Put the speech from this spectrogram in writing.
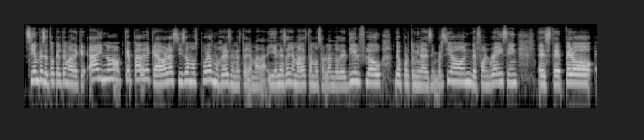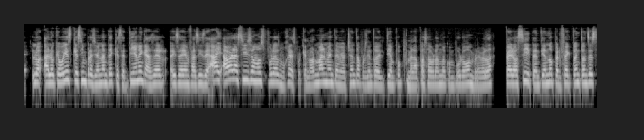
siempre se toca el tema de que, ay no, qué padre que ahora sí somos puras mujeres en esta llamada. Y en esa llamada estamos hablando de deal flow, de oportunidades de inversión, de fundraising, este, pero a lo que voy es que es impresionante que se tiene que hacer ese énfasis de, ay, ahora sí somos puras mujeres, porque normalmente mi 80% del tiempo pues me la paso hablando con puro hombre, ¿verdad? Pero sí, te entiendo perfecto. Entonces,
